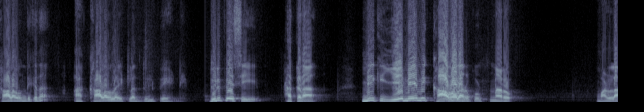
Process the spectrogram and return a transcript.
కాలువ ఉంది కదా ఆ కాలంలో ఇట్లా దులిపేయండి. దులిపేసి అక్కడ మీకు ఏమేమి కావాలనుకుంటున్నారో మళ్ళా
